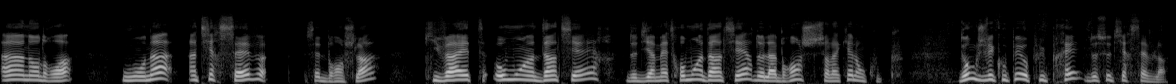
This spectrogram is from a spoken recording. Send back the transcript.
à un endroit où on a un tire-sève, cette branche-là, qui va être au moins d'un tiers, de diamètre au moins d'un tiers de la branche sur laquelle on coupe. Donc je vais couper au plus près de ce tire-sève-là.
